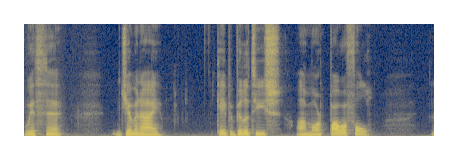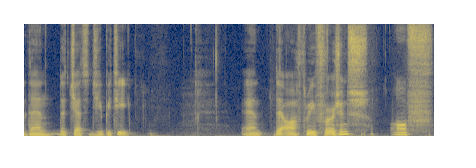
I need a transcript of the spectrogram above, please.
with uh, Gemini capabilities are more powerful than the Chat GPT. And there are three versions of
